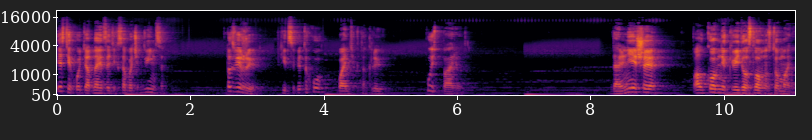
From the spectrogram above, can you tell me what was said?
если хоть одна из этих собачек двинется, развяжи птице-петуху бантик на клюве. Пусть поорет. Дальнейшее Полковник видел словно в тумане.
